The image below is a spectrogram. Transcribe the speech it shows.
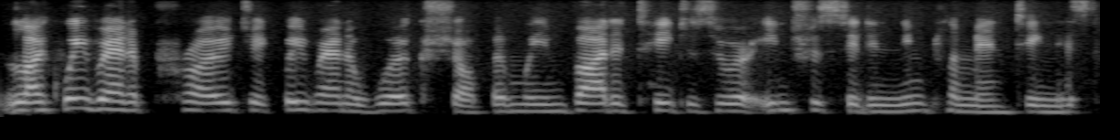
like we ran a project, we ran a workshop, and we invited teachers who were interested in implementing this.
